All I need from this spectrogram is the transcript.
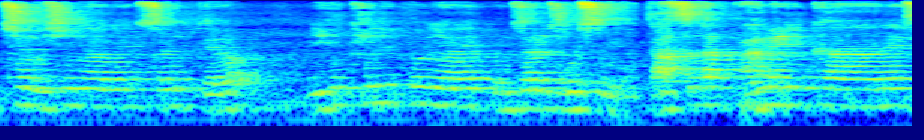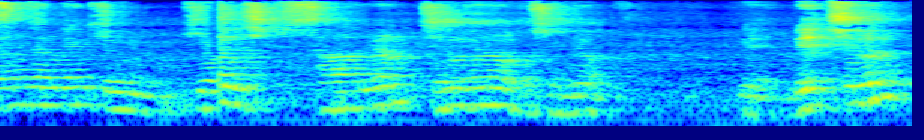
2020년에 설립되어 미국 캘리포니아에 본사를 두고 있습니다. 나스닥 아메리칸에 상장된 기업입니다. 기업 2024년 재무 현황을 보시면요. 네, 매출은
